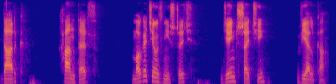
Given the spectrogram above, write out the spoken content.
Dark, Hunters, Mogę cię zniszczyć, Dzień trzeci, Wielka.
